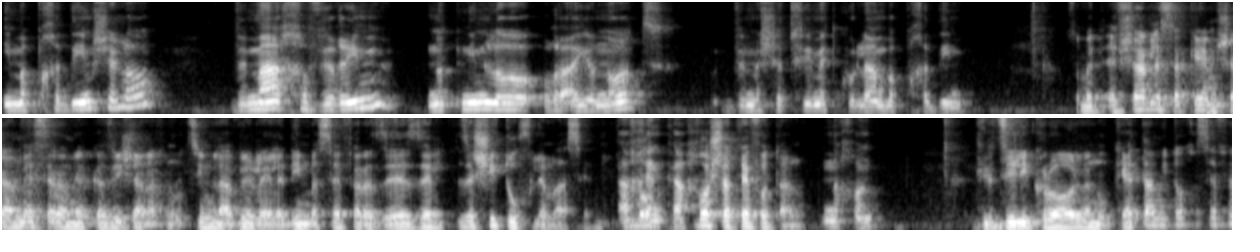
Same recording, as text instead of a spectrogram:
עם הפחדים שלו, ומה החברים נותנים לו רעיונות ומשתפים את כולם בפחדים. זאת אומרת, אפשר לסכם שהמסר המרכזי שאנחנו רוצים להעביר לילדים בספר הזה, זה, זה שיתוף למעשה. אכן כך. בוא שתף אותנו. נכון. תרצי לקרוא לנו קטע מתוך הספר?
